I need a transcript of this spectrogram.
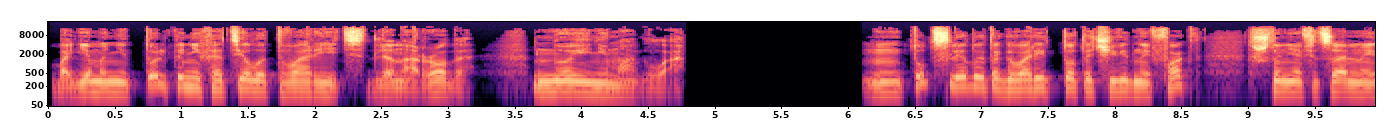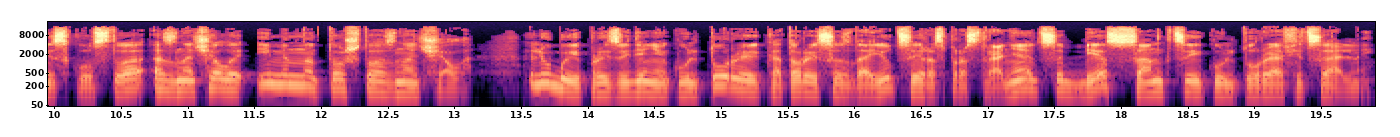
Богема не только не хотела творить для народа, но и не могла. Тут следует оговорить тот очевидный факт, что неофициальное искусство означало именно то, что означало. Любые произведения культуры, которые создаются и распространяются без санкции культуры официальной.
